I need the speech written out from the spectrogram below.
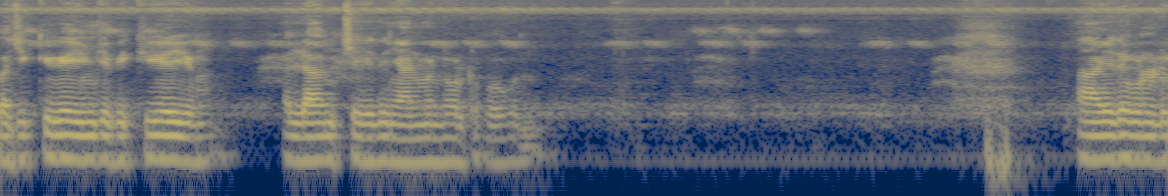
ഭജിക്കുകയും ജപിക്കുകയും എല്ലാം ചെയ്ത് ഞാൻ മുന്നോട്ട് പോകുന്നു. ആയതുകൊണ്ട്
